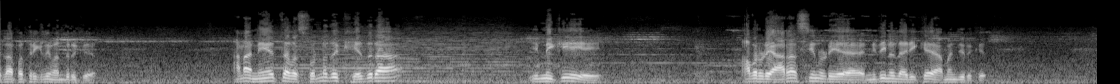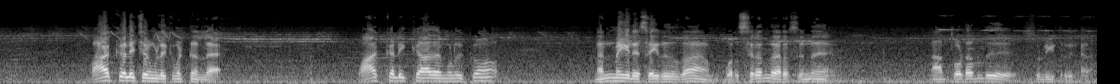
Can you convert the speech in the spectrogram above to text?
எல்லா பத்திரிகையிலையும் வந்திருக்கு. ஆனால் நேற்று அவர் சொன்னதுக்கு எதிராக இன்னைக்கு அவருடைய அரசினுடைய நிதிநிலை அறிக்கை அமைஞ்சிருக்கு. வாக்களித்தவங்களுக்கு மட்டும் இல்லை வாக்களிக்காதவங்களுக்கும் நன்மைகளை செய்கிறது தான் ஒரு சிறந்த அரசுன்னு நான் தொடர்ந்து சொல்லிகிட்டு இருக்கேன்.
